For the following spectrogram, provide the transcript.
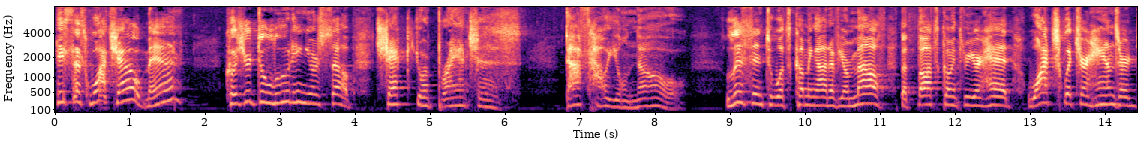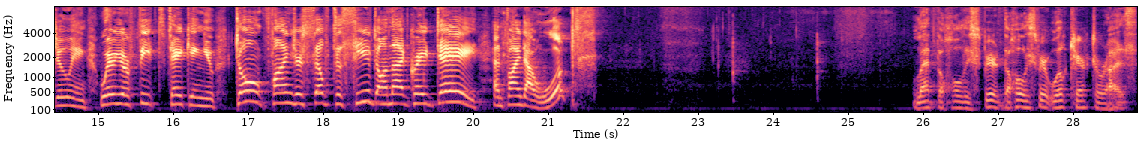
He says, watch out, man, because you're deluding yourself. Check your branches. That's how you'll know. Listen to what's coming out of your mouth, the thoughts going through your head. Watch what your hands are doing, where your feet's taking you. Don't find yourself deceived on that great day and find out, whoops. Let the Holy Spirit, the Holy Spirit will characterize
